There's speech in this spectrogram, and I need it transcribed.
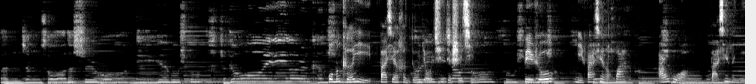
反正错的是我，你也不说，只留我一个人看。我们可以发现很多有趣的事情，比如你发现了花，而我发现了你。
